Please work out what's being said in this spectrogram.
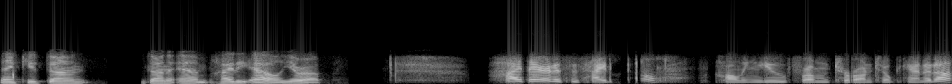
Thank you, Don, Donna M. Heidi L., you're up. Hi there, this is Heidi L. calling you from Toronto, Canada.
